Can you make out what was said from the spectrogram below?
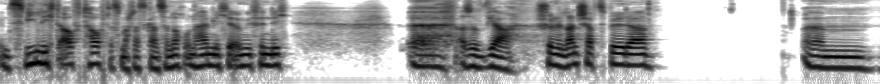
im Zwielicht auftaucht. Das macht das Ganze noch unheimlicher irgendwie, finde ich. Äh, also ja, schöne Landschaftsbilder. Ähm,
